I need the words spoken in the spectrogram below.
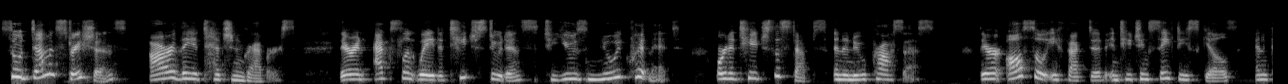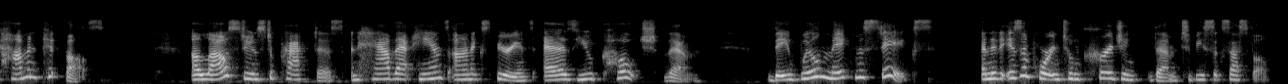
So demonstrations are the attention grabbers. They're an excellent way to teach students to use new equipment or to teach the steps in a new process. They are also effective in teaching safety skills and common pitfalls. Allow students to practice and have that hands-on experience as you coach them. They will make mistakes, and it is important to encouraging them to be successful.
